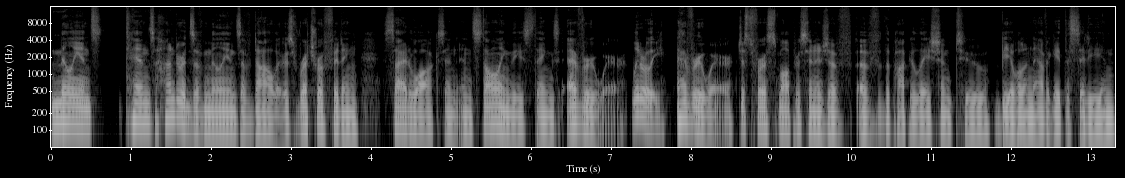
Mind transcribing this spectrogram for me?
millions, tens, hundreds of millions of dollars retrofitting sidewalks and installing these things everywhere, literally everywhere, just for a small percentage of, of the population to be able to navigate the city and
